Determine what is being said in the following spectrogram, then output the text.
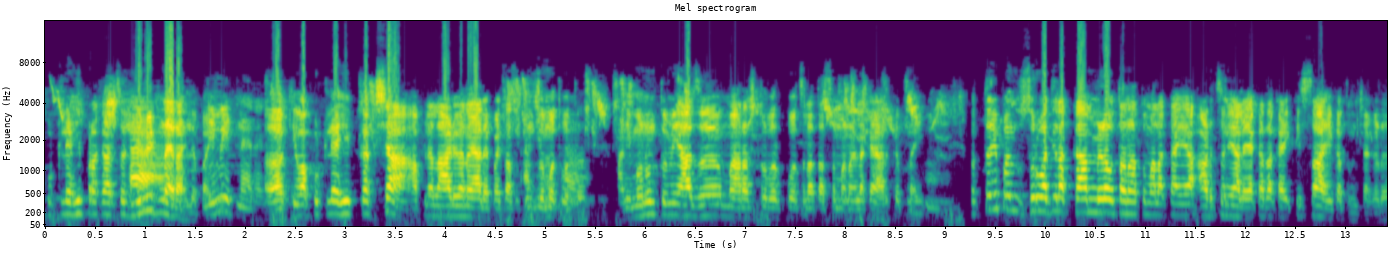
कुठल्याही प्रकारचं लिमिट नाही राहिलं पाहिजे. लिमिट नाही राहिलं अं, किंवा कुठल्याही कक्षा आपल्याला आडव्या नाही आल्या पाहिजे असं तुमचं मत. होतं. आणि म्हणून तुम्ही आज महाराष्ट्रभर पोहोचलात असं म्हणायला काही हरकत नाही. हम्म. पण तरी पण सुरुवातीला काम मिळवताना तुम्हाला काही अडचणी आल्या? एखादा काही किस्सा आहे का तुमच्याकडं?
